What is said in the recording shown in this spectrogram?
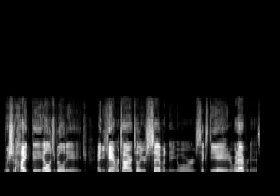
We should hike the eligibility age, and you can't retire until you're 70 or 68 or whatever it is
